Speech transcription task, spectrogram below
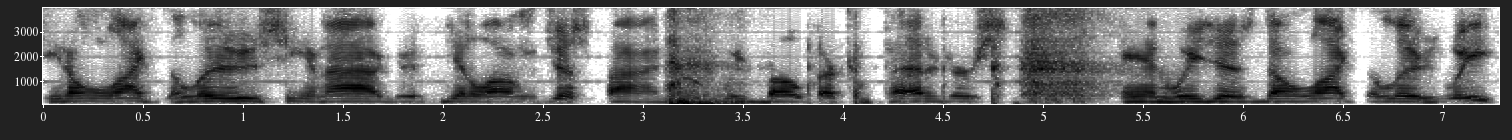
She don't like to lose. She and I get along just fine. we both are competitors, and we just don't like to lose. We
